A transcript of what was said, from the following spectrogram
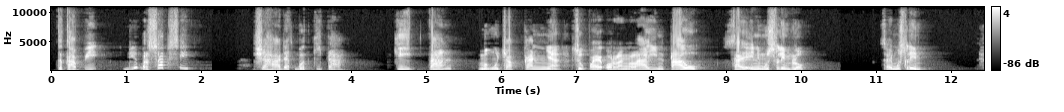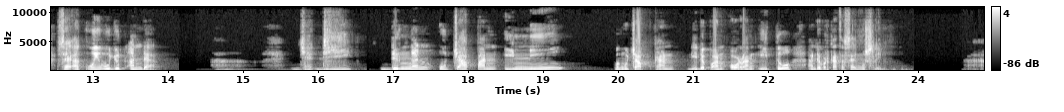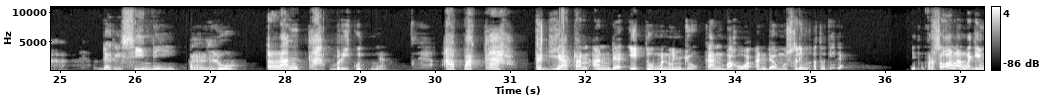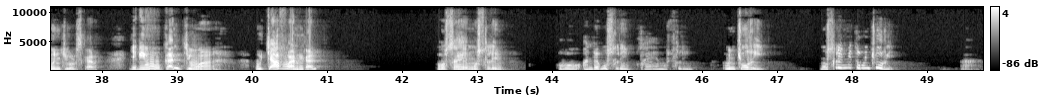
Tetapi dia bersaksi. Syahadat buat kita. Kita mengucapkannya supaya orang lain tahu saya ini muslim loh. Saya muslim. Saya akui wujud Anda. Jadi dengan ucapan ini mengucapkan di depan orang itu Anda berkata saya muslim. Dari sini perlu langkah berikutnya. Apakah kegiatan Anda itu menunjukkan bahwa Anda muslim atau tidak? Itu persoalan lagi muncul sekarang. Jadi bukan cuma ucapan kan? Oh saya muslim. Oh Anda muslim, saya muslim. Mencuri. Muslim itu mencuri. Nah,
